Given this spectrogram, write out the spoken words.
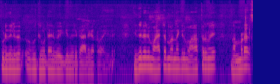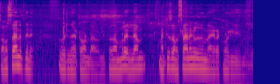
കൂടുതൽ ബുദ്ധിമുട്ട് അനുഭവിക്കുന്ന ഒരു കാലഘട്ടമായത് ഇതിനൊരു മാറ്റം വന്നെങ്കിൽ മാത്രമേ നമ്മുടെ സംസ്ഥാനത്തിന് ഒരു നേട്ടം ഉണ്ടാവുള്ളൂ. ഇപ്പോൾ നമ്മളെല്ലാം മറ്റ് സംസ്ഥാനങ്ങളിൽ നിന്നാണ് ഇറക്കുമതി ചെയ്യുന്നത്.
